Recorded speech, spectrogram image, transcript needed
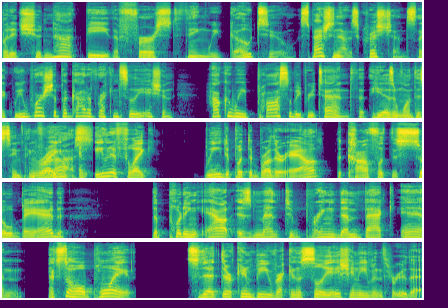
but it should not be the first thing we go to, especially not as Christians. Like we worship a God of reconciliation. How could we possibly pretend that he doesn't want the same thing right. for us? And even if like we need to put the brother out, the conflict is so bad, the putting out is meant to bring them back in. That's the whole point. So that there can be reconciliation even through that.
